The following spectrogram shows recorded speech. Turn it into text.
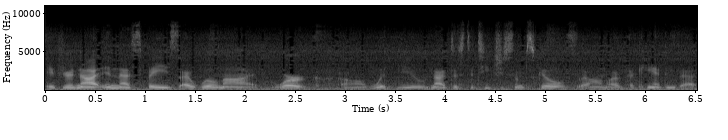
If you're not in that space, I will not work um, with you, not just to teach you some skills. Um, I, I, can't do that.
